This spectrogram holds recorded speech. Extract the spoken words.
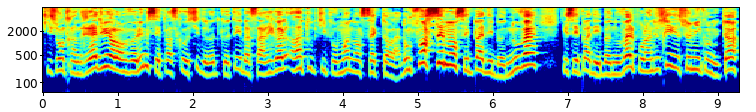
qui sont en train de réduire leur volume, c'est parce qu'aussi de l'autre côté, ben ça rigole un tout petit peu moins dans ce secteur-là. Donc forcément, c'est pas des bonnes nouvelles, et c'est pas des bonnes nouvelles pour l'industrie des semi-conducteurs.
